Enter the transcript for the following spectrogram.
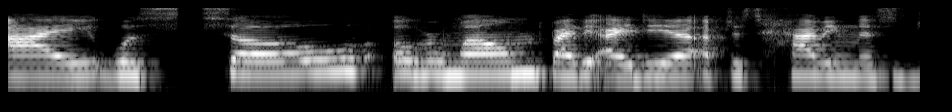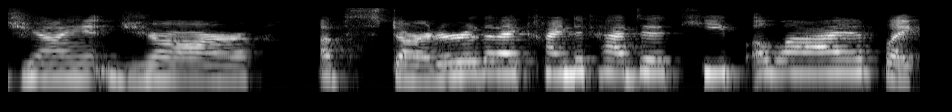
I was so overwhelmed by the idea of just having this giant jar of starter that I kind of had to keep alive. Like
